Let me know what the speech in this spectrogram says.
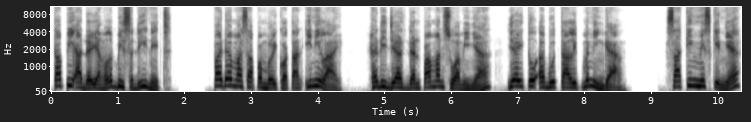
tapi ada yang lebih sedih nih. Pada masa pemboikotan inilah, Hadijah dan paman suaminya, yaitu Abu Talib meninggal. Saking miskinnya,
